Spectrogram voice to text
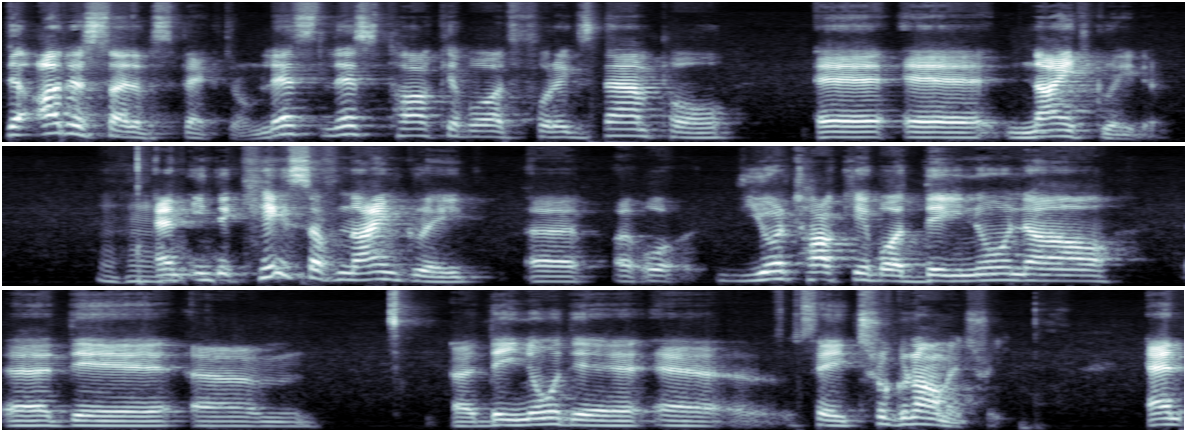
the other side of the spectrum. Let's let's talk about, for example, a, a ninth grader. Mm -hmm. And in the case of ninth grade, or you're talking about they know now uh, the um, uh, they know the say trigonometry, and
